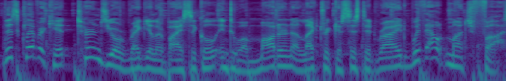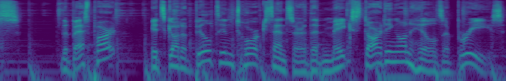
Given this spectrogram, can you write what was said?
This clever kit turns your regular bicycle into a modern electric assisted ride without much fuss. The best part? It's got a built-in torque sensor that makes starting on hills a breeze.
